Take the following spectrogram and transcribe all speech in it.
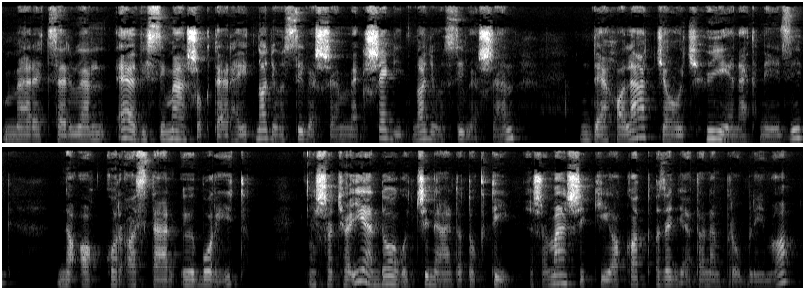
mert egyszerűen elviszi mások terheit nagyon szívesen, meg segít nagyon szívesen, de ha látja, hogy hülyének nézik, na akkor aztán ő borít, és hogyha ilyen dolgot csináltatok ti, és a másik kiakadt, az egyáltalán nem probléma,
